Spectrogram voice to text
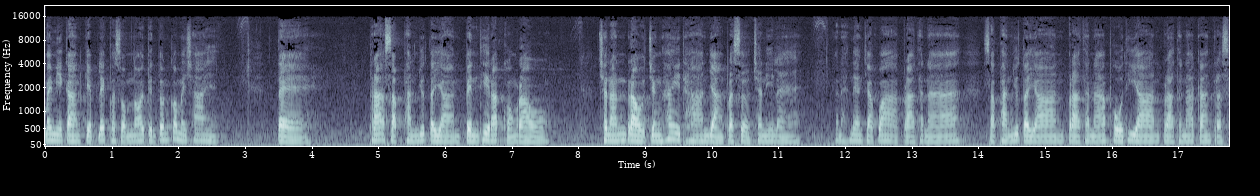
ไม่มีการเก็บเล็กผสมน้อยเป็นต้นก็ไม่ใช่ แต่พระสัพพัญยุตยานเป็นที่รักของเรา ฉะนั้นเราจึงให้ทานอย่างประเสริฐชนี้แลเนื่องจากว่าปรารถนา สัพพัญยุตยาน ปรารถนาโพธิญาณ ปรารถนาการตรัส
